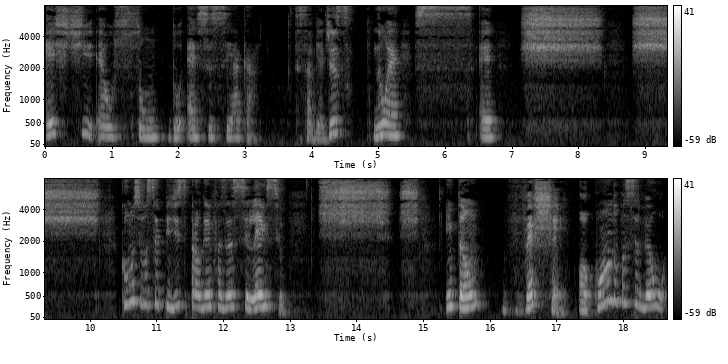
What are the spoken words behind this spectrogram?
Este é o som do SCH. Você sabia disso? Não é s, é sh, sh. Como se você pedisse para alguém fazer silêncio. Sh, sh. Então, veche. Ó, quando você vê o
